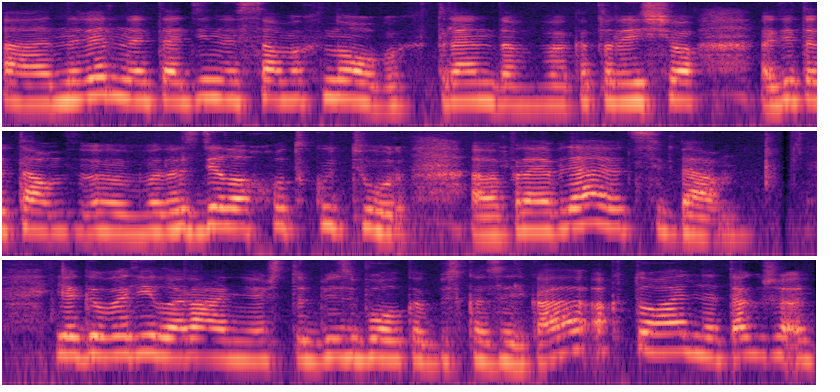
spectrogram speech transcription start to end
А, наверное, это один из самых новых трендов, которые еще где-то там в разделах ход кутюр а, проявляют себя. Я говорила ранее, что бейсболка без козырька актуальна, также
